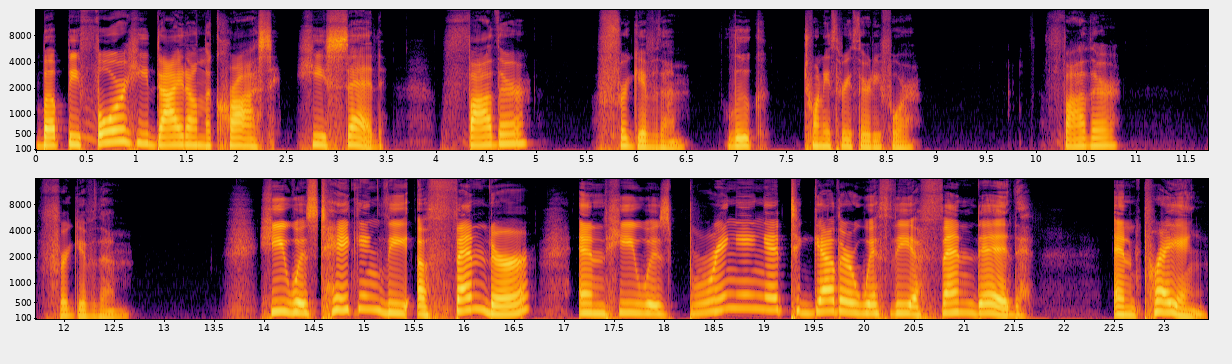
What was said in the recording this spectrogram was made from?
but before he died on the cross, he said, Father, forgive them. Luke 23 34. Father, forgive them. He was taking the offender and he was bringing it together with the offended and praying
